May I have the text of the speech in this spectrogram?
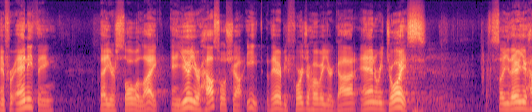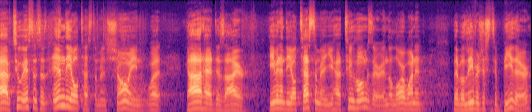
and for anything that your soul will like. And you and your household shall eat there before Jehovah your God and rejoice. So there you have two instances in the Old Testament showing what God had desire. Even in the Old Testament, you had two homes there, and the Lord wanted the believers just to be there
